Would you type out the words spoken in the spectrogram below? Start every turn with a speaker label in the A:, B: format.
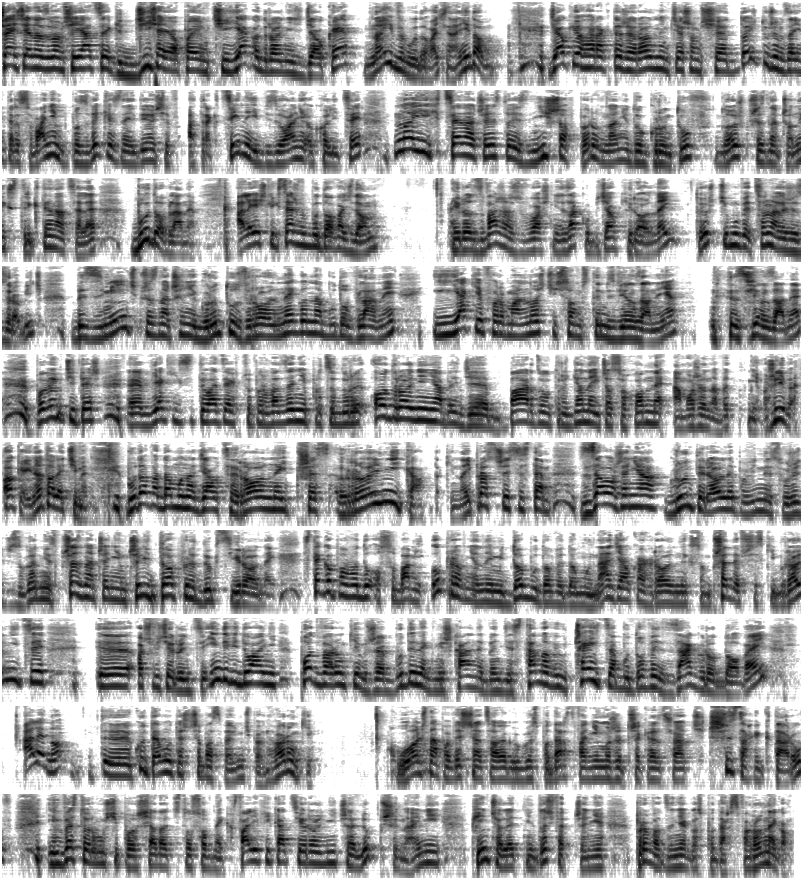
A: Cześć, ja nazywam się Jacek. Dzisiaj opowiem Ci, jak odrolnić działkę, no i wybudować na niej dom. Działki o charakterze rolnym cieszą się dość dużym zainteresowaniem, bo zwykle znajdują się w atrakcyjnej wizualnie okolicy, no i ich cena często jest niższa w porównaniu do gruntów, no już przeznaczonych stricte na cele budowlane. Ale jeśli chcesz wybudować dom, i rozważasz właśnie zakup działki rolnej, to już Ci mówię, co należy zrobić, by zmienić przeznaczenie gruntu z rolnego na budowlany i jakie formalności są z tym związane. Związane. Powiem Ci też, e, w jakich sytuacjach przeprowadzenie procedury odrolnienia będzie bardzo utrudnione i czasochłonne, a może nawet niemożliwe. Ok, no to lecimy. Budowa domu na działce rolnej przez rolnika. Taki najprostszy system. Z założenia grunty rolne powinny służyć zgodnie z przeznaczeniem, czyli do produkcji rolnej. Z tego powodu osobami uprawnionymi do budowy domu na działkach rolnych są przede wszystkim rolnicy, yy, oczywiście rolnicy indywidualni, pod warunkiem, że budynek mieszkalny będzie stanowił część zabudowy zagrodowej, ale no, ku temu też trzeba spełnić pewne warunki. Łączna powierzchnia całego gospodarstwa nie może przekraczać 300 hektarów. Inwestor musi posiadać stosowne kwalifikacje rolnicze lub przynajmniej pięcioletnie doświadczenie prowadzenia gospodarstwa rolnego.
